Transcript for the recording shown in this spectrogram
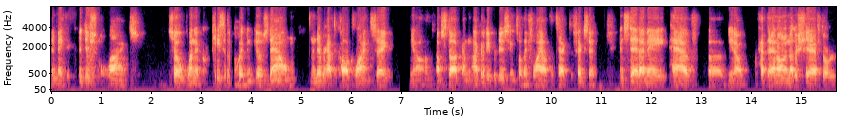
and make additional lines. So when a piece of equipment goes down, I never have to call a client and say, you know, I'm, I'm stuck. I'm not going to be producing until they fly out the tech to fix it. Instead, I may have, uh, you know, have to add on another shift or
